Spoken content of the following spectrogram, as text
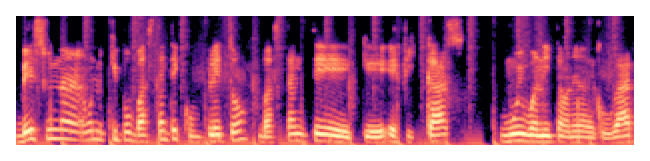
ves una, un equipo bastante completo, bastante que eficaz, muy bonita manera de jugar.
